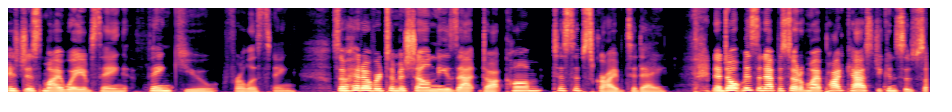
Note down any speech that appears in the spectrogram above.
is just my way of saying thank you for listening. So head over to michellenezat.com to subscribe today. Now, don't miss an episode of my podcast. You can subs-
